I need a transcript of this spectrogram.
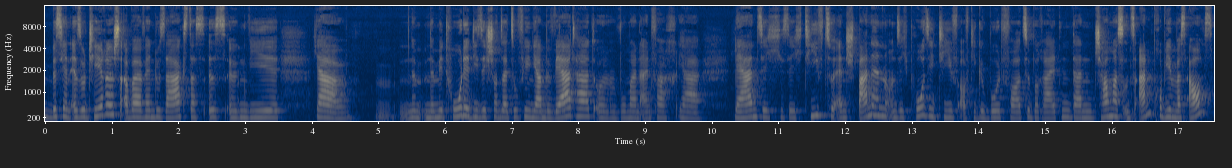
ein bisschen esoterisch, aber wenn du sagst, das ist irgendwie, ja, eine, eine Methode, die sich schon seit so vielen Jahren bewährt hat und wo man einfach, ja, lernt, sich, sich tief zu entspannen und sich positiv auf die Geburt vorzubereiten, dann schauen wir es uns an, probieren wir es aus.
